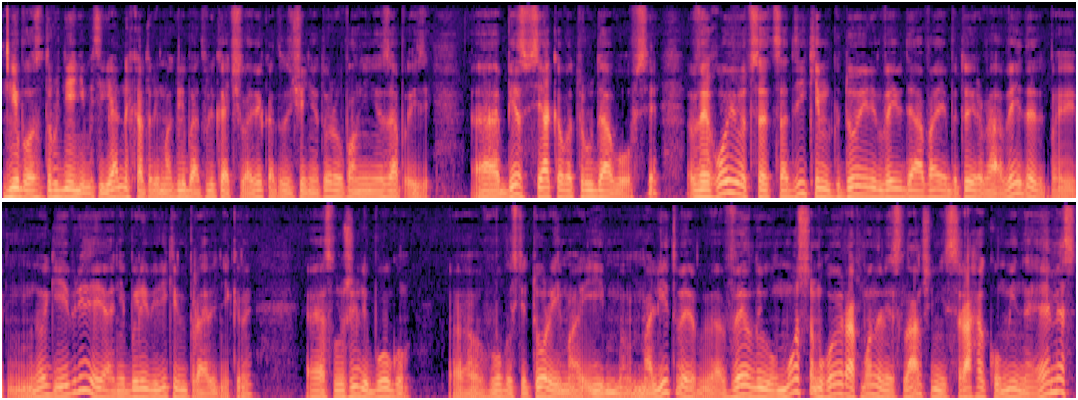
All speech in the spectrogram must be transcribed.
не было затруднений материальных, которые могли бы отвлекать человека от изучения Тора и выполнения заповедей. Э, без всякого труда вовсе. Вегою цадиким гдоилем вейда авая Многие евреи, они были великими праведниками, э, служили Богу в области Торы и молитвы. Велу мосом гой рахмон лисланши не сраха кумина эмес.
